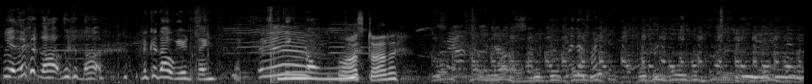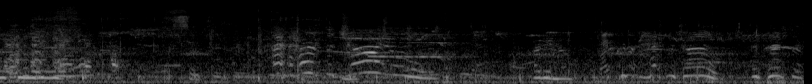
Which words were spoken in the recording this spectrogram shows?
Wait, look at that, look at that. Look at that weird thing. Like, ding dong. Well, that's Daddy. It hurt the child. How do you know? It hurt the child. It hurt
